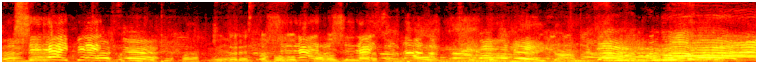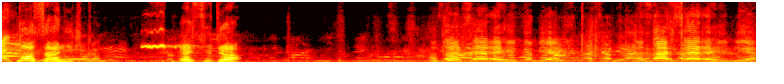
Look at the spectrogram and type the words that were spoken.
Розширяй, Петь! 400 було, встало Ну, Санечка! Ей, суддя! Назар Серегій, ти б'єш! Назар Серегій б'є!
